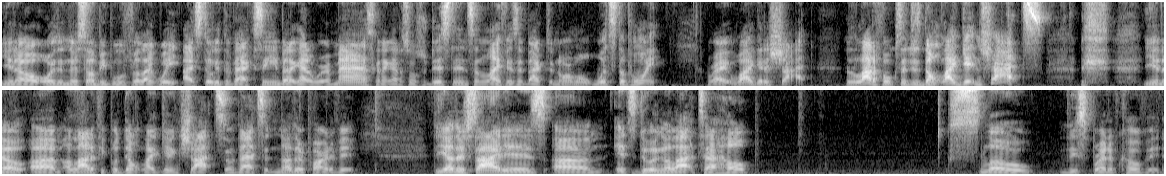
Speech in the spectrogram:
you know, or then there's some people who feel like, wait, I still get the vaccine, but I got to wear a mask and I got to social distance and life isn't back to normal. What's the point, right? Why get a shot? There's a lot of folks that just don't like getting shots. you know, um, a lot of people don't like getting shots, so that's another part of it. The other side is um, it's doing a lot to help slow the spread of COVID,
